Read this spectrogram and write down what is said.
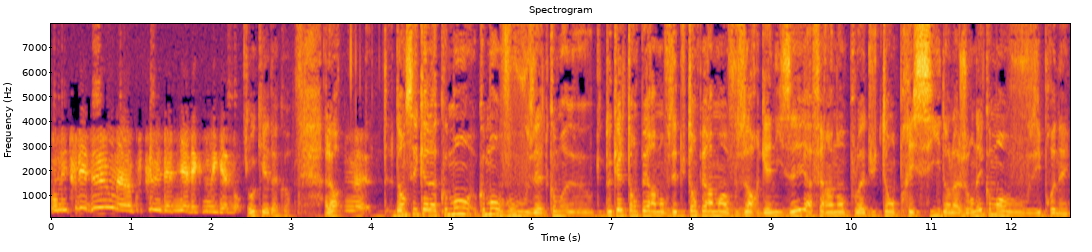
On est tous les deux. On a un couple d'amis avec nous également. Ok, d'accord. Alors, Ouais. dans ces cas-là, comment, comment vous, vous êtes comment, euh, De quel tempérament Vous êtes du tempérament à vous organiser, à faire un emploi du temps précis dans la journée Comment vous vous y prenez?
